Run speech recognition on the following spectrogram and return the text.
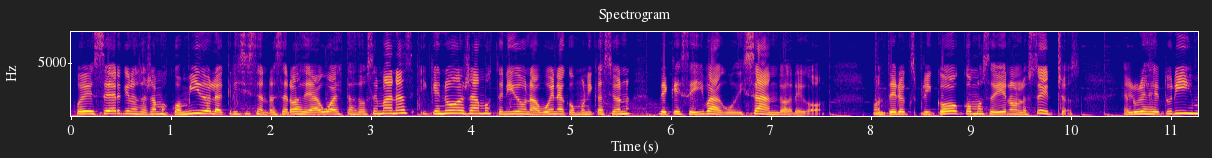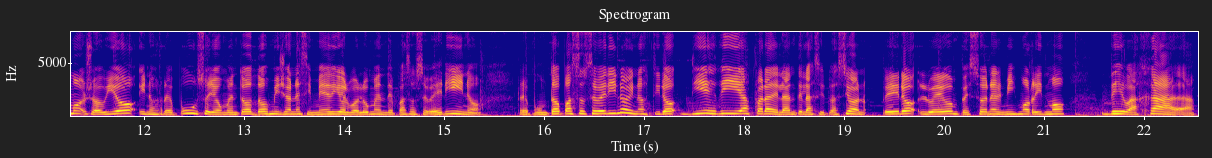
Puede ser que nos hayamos comido la crisis en reservas de agua estas dos semanas y que no hayamos tenido una buena comunicación de que se iba agudizando, agregó. Montero explicó cómo se dieron los hechos. El lunes de turismo llovió y nos repuso y aumentó 2 millones y medio el volumen de Paso Severino. Repuntó Paso Severino y nos tiró 10 días para adelante la situación, pero luego empezó en el mismo ritmo de bajada.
